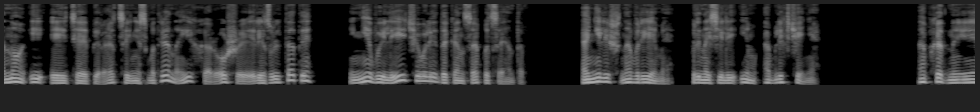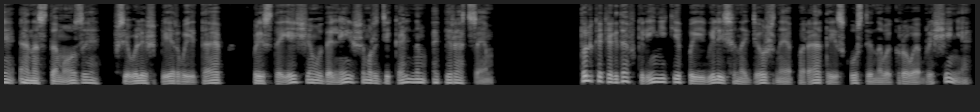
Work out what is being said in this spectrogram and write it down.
Но и эти операции, несмотря на их хорошие результаты, не вылечивали до конца пациентов. Они лишь на время приносили им облегчение. Обходные анастомозы – всего лишь первый этап в предстоящем в дальнейшем радикальным операциям. Только когда в клинике появились надежные аппараты искусственного кровообращения,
